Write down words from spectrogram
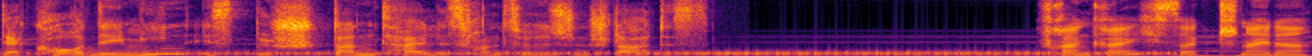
Der Corps des Mines ist Bestandteil des französischen Staates. Frankreich, sagt Schneider,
